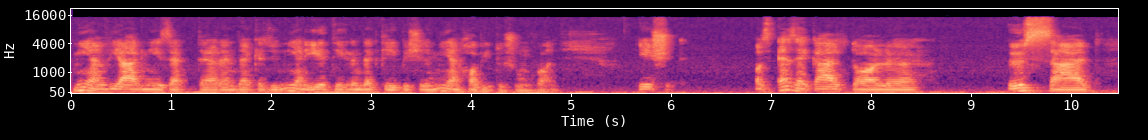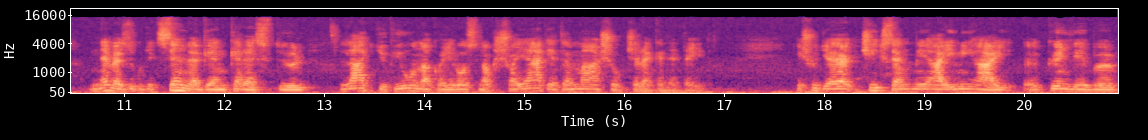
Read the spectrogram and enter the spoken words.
milyen világnézettel rendelkezünk, milyen értékrendet képviselünk, milyen habitusunk van. És az ezek által összállt, nevezzük úgy, hogy szemüvegen keresztül látjuk jónak vagy rossznak saját, illetve mások cselekedeteit. És ugye Csíkszent Mihály Mihály könyvéből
